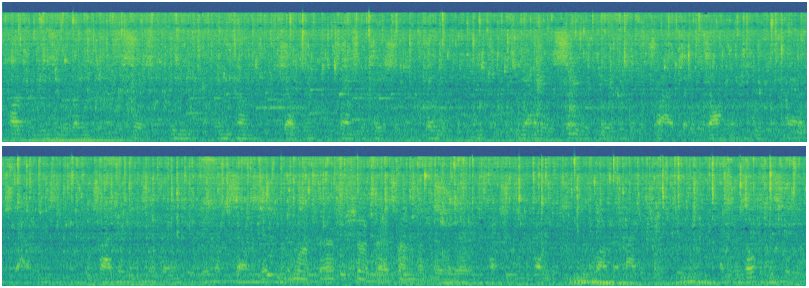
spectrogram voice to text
Apart from using the reindeer as a source of food, income, shelter, transportation, and clothing for the people, the animal is so revered within the tribe that it is often included in marriage vows. The tribe believes that reindeer give themselves to Come on, so I have to show that some of them over there. protection from predators along their migratory route. As a result of this belief,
